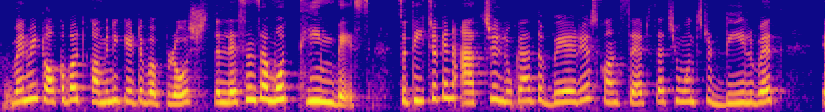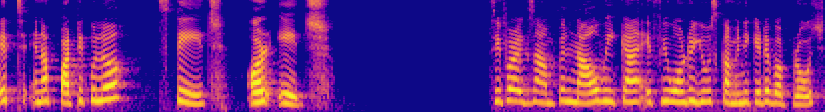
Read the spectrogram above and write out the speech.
when we talk about communicative approach, the lessons are more theme based. So, teacher can actually look at the various concepts that she wants to deal with it in a particular stage or age. See for example, now we can if you want to use communicative approach,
